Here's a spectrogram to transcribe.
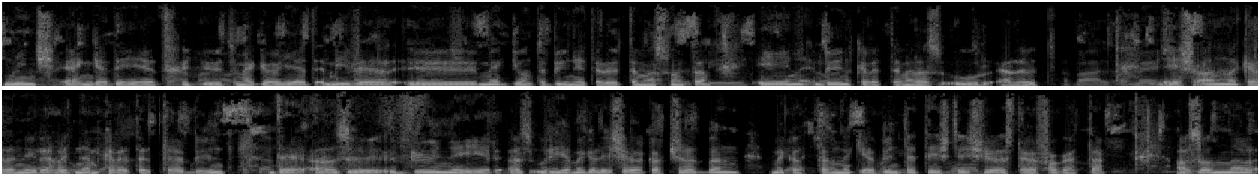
nincs engedélyed, hogy őt megöljed, mivel ő meggyonta bűnét előttem, azt mondta, én bűnt követtem el az Úr előtt, és annak ellenére, hogy nem követett el bűnt, de az ő bűnéért az Úrja megölésével kapcsolatban megadtam neki a büntetést, és ő ezt elfogadta. Azonnal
